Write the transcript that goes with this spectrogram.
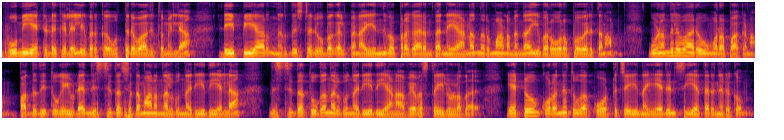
ഭൂമി ഏറ്റെടുക്കലിൽ ഇവർക്ക് ഉത്തരവാദിത്തമില്ല ഡി പി ആർ നിർദ്ദിഷ്ട രൂപകൽപ്പന എന്നിവ പ്രകാരം തന്നെയാണ് നിർമ്മാണമെന്ന് ഇവർ ഉറപ്പുവരുത്തണം. ഗുണനിലവാരവും ഉറപ്പാക്കണം. പദ്ധതി തുകയുടെ നിശ്ചിത ശതമാനം നൽകുന്ന രീതിയല്ല നിശ്ചിത തുക നൽകുന്ന രീതിയാണ് വ്യവസ്ഥയിലുള്ളത്. ഏറ്റവും കുറഞ്ഞ തുക കോട്ട് ചെയ്യുന്ന ഏജൻസിയെ തിരഞ്ഞെടുക്കും.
